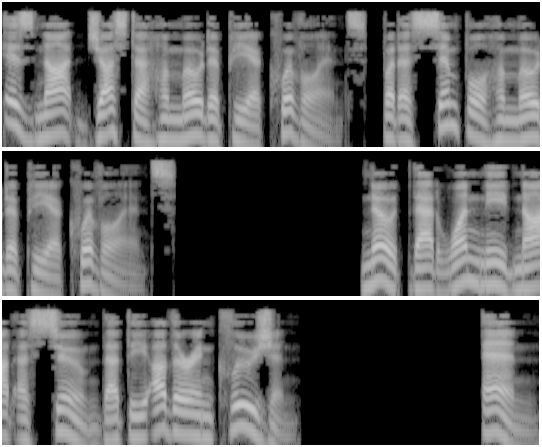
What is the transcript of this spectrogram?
is not just a homotopy equivalence, but a simple homotopy equivalence. Note that one need not assume that the other inclusion n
